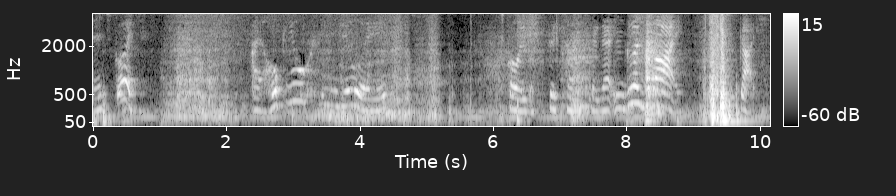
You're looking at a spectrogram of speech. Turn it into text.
And it's good. I hope you enjoy. It's probably the fifth time I said that. And goodbye, guys.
